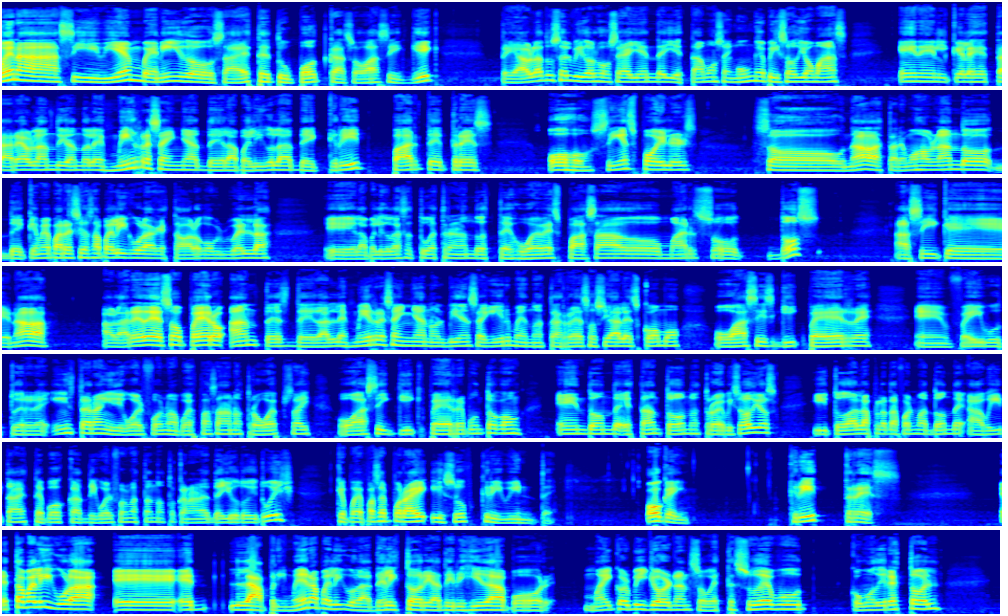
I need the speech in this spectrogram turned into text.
Buenas y bienvenidos a este tu podcast Oasis Geek. Te habla tu servidor José Allende y estamos en un episodio más en el que les estaré hablando y dándoles mis reseñas de la película de Creed parte 3. Ojo, sin spoilers. So, nada, estaremos hablando de qué me pareció esa película, que estaba loco por verla. Eh, la película se estuvo estrenando este jueves pasado, marzo 2, Así que nada, hablaré de eso, pero antes de darles mi reseña, no olviden seguirme en nuestras redes sociales como Oasis Geek PR en Facebook, Twitter e Instagram. Y de igual forma puedes pasar a nuestro website oasisgeekpr.com en donde están todos nuestros episodios y todas las plataformas donde habita este podcast. De igual forma están nuestros canales de YouTube y Twitch que puedes pasar por ahí y suscribirte. Ok, Creed 3. Esta película eh, es la primera película de la historia dirigida por Michael B. Jordan. So, este es su debut como director.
